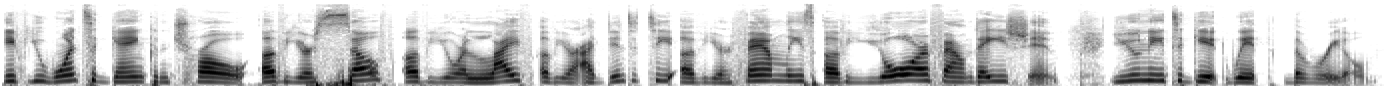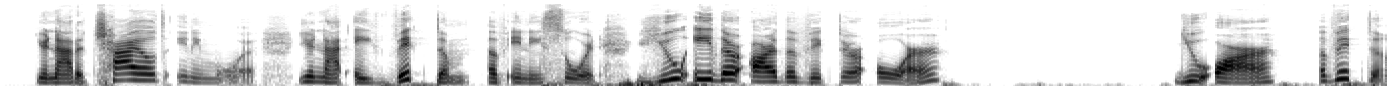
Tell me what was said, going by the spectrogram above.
If you want to gain control of yourself, of your life, of your identity, of your families, of your foundation, you need to get with the real. You're not a child anymore. You're not a victim of any sort. You either are the victor or you are a victim.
